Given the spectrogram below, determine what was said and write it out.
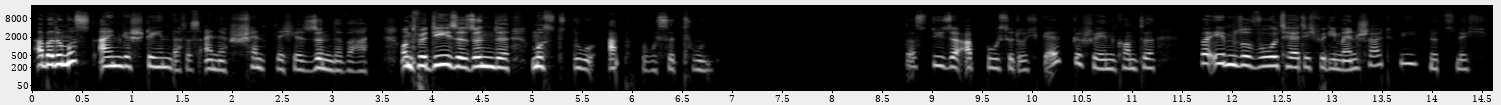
aber du musst eingestehen, dass es eine schändliche Sünde war, und für diese Sünde musst du Abbuße tun. Dass diese Abbuße durch Geld geschehen konnte, war ebenso wohltätig für die Menschheit wie nützlich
